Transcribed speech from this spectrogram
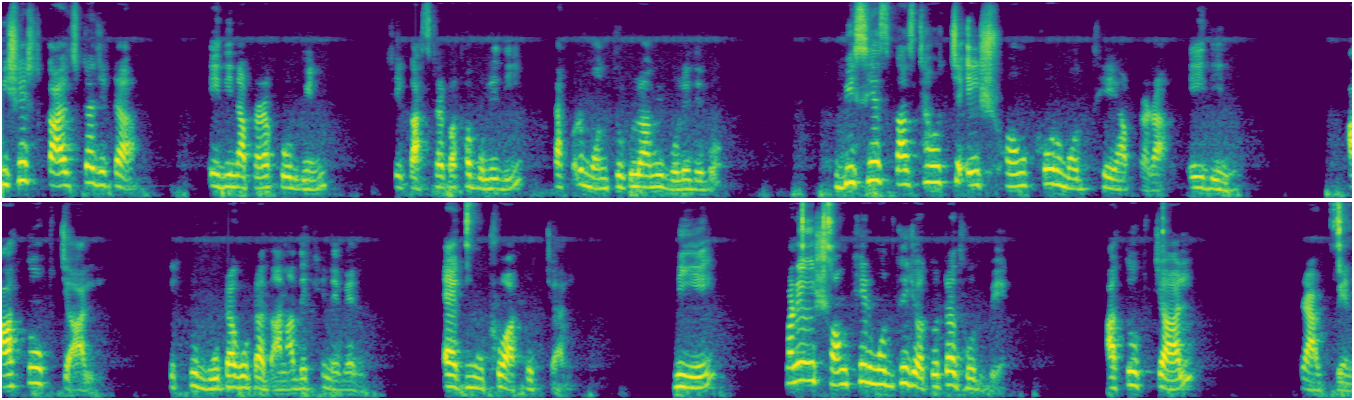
বিশেষ কাজটা যেটা এই দিন আপনারা করবেন, সেই কাজটার কথা বলে দিই। তারপরে মন্ত্রগুলো আমি বলে দেব। বিশেষ কাজটা হচ্ছে এই শঙ্খর মধ্যে আপনারা এই দিন আতক চাল, একটু গোটা গোটা দানা দেখে নেবেন, এক মুঠো আতক চাল নিয়ে মানে ওই শঙ্খের মধ্যে যতটা ধরবে আতপ চাল রাখবেন।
